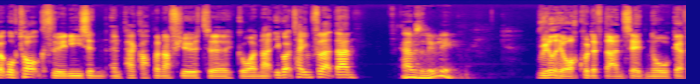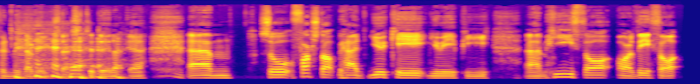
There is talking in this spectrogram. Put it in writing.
But we'll talk through these and, and pick up on a few to go on that. You got time for that, Dan? Absolutely. Really awkward if Dan said no, given we didn't exist to do that. Yeah. Um, so first up, we had UK UAP. Um, he thought, or they thought,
